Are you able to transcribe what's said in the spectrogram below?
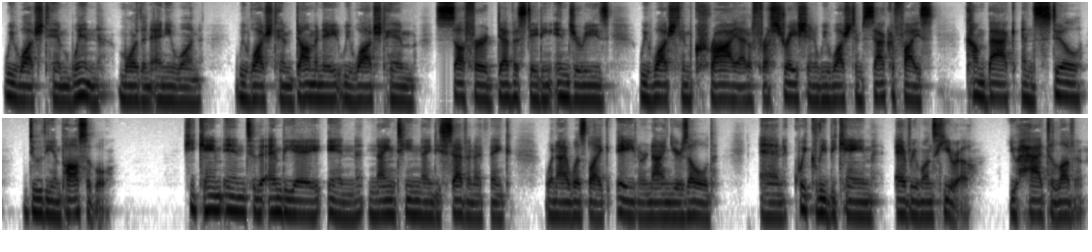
We watched him win more than anyone. We watched him dominate. We watched him suffer devastating injuries. We watched him cry out of frustration. We watched him sacrifice, come back, and still do the impossible. He came into the NBA in 1997, I think, when I was like eight or nine years old, and quickly became everyone's hero. You had to love him,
